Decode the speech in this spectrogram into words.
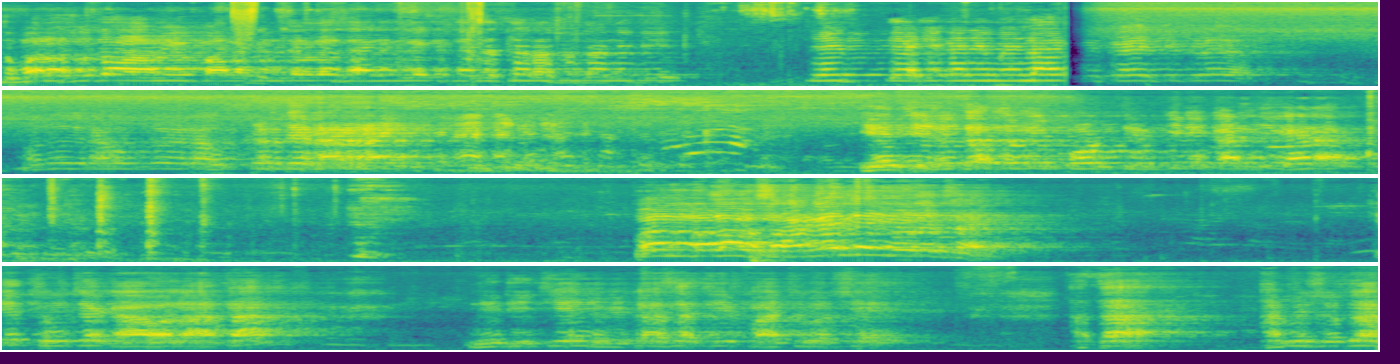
तुम्हाला सुद्धा आम्ही पालकमंत्र्याला सांगितलं की सदस्याला सुद्धा निधी ते त्या ठिकाणी मिळणार. काय तिकडं मनोज राऊत राऊतकर देणार नाही. याची सुद्धा तुम्ही पोट तिरकीने काळजी घेणार. पण मला सांगायचं एवढंच आहे की तुमच्या गावाला आता निधीची आणि विकासाची पाच वर्षे आता आम्ही सुद्धा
